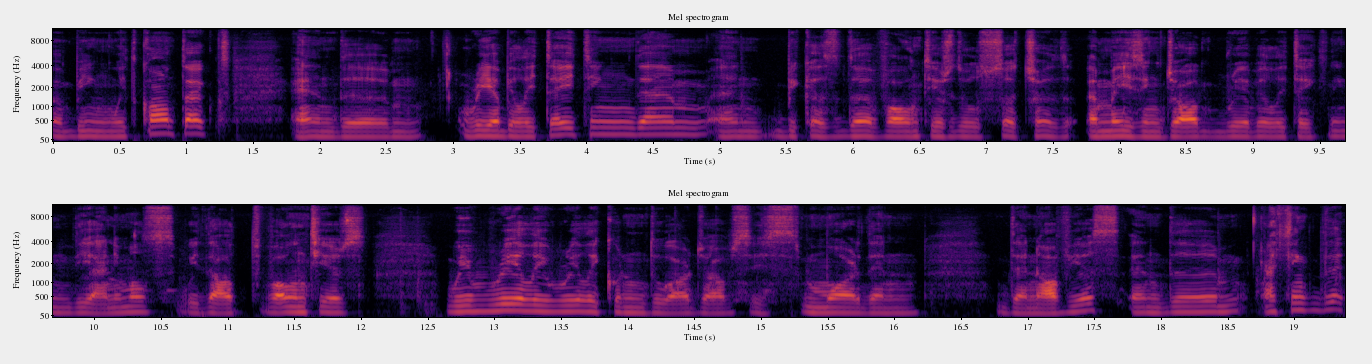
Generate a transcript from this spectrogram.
uh, being with contact and um, rehabilitating them and because the volunteers do such an amazing job rehabilitating the animals without volunteers we really really couldn't do our jobs is more than than obvious. And um, i think the,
